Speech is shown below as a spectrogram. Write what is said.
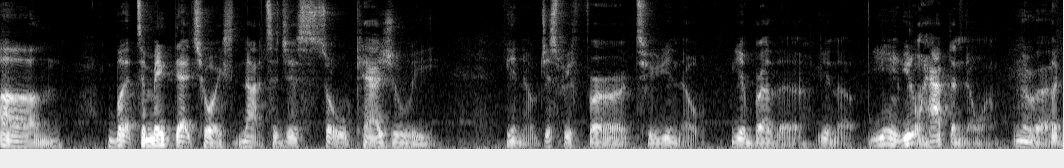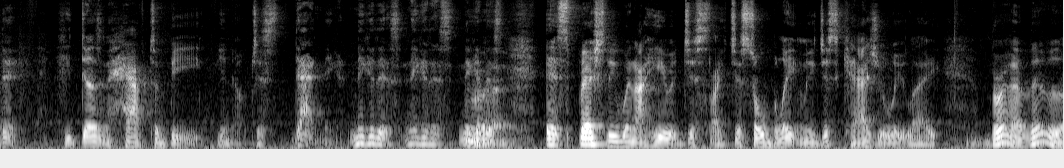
Um, but to make that choice, not to just so casually, you know, just refer to you know your brother, you know, you you don't have to know him, Right. but that he doesn't have to be, you know, just that nigga, nigga this, nigga this, nigga this. Especially when I hear it just like just so blatantly, just casually, like, bruh, there was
